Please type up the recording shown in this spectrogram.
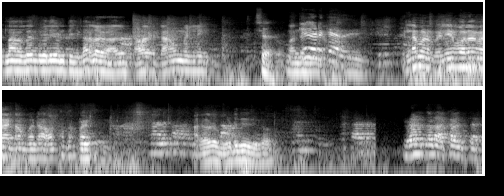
எல்லாம் அதுலேருந்து வெளியே வந்துட்டீங்களா? அது பல கிராமம் இல்லைங்க சரி. வந்து இல்லை மேடம் வெளியே போல வேண்டாம் வேண்டாம் அதோட முடிஞ்சது மேடத்தோட அக்காங்க சார்.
